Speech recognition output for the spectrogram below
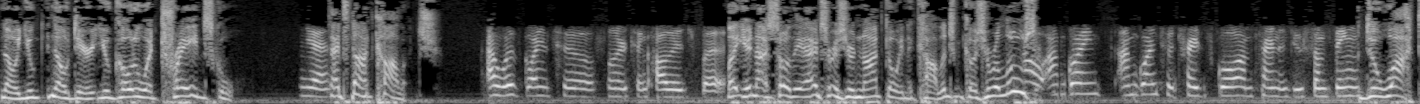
No, you no, dear. You go to a trade school. Yes. That's not college. I was going to Fullerton College, but But you're not. So the answer is you're not going to college because you're a loser. no, I'm going. I'm going to a trade school. I'm trying to do something. Do what?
